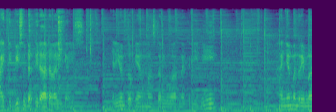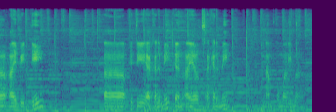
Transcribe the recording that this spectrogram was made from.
ITP sudah tidak ada lagi, guys. Jadi untuk yang master luar negeri ini hanya menerima IBT, uh, PT akademik dan IELTS akademik 6,5.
